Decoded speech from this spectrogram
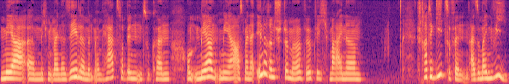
mehr äh, mich mit meiner Seele, mit meinem Herz verbinden zu können und mehr und mehr aus meiner inneren Stimme wirklich meine Strategie zu finden, also mein Wie.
